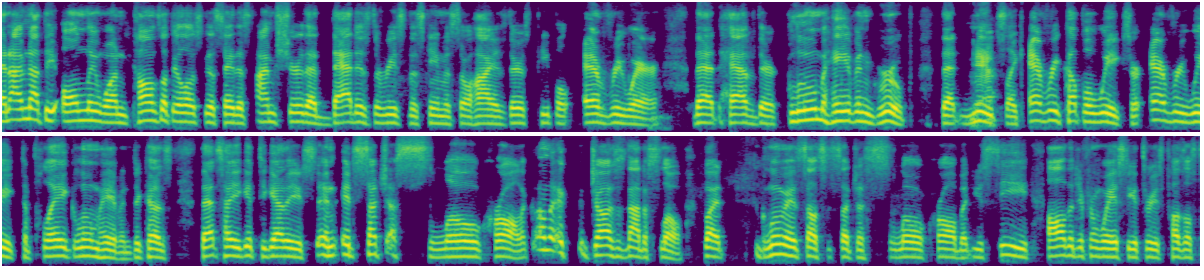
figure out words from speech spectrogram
And I'm not the only one. Colin's not the only one going to say this. I'm sure that that is the reason this game is so high. Is there's people everywhere that have their Gloomhaven group that Yeah. meets like every couple of weeks or every week to play Gloomhaven because that's how you get together. And it's such a slow crawl. Like oh, Jaws is not a slow, but Gloom itself is such a slow crawl, but you see all the different ways to get through these puzzles.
